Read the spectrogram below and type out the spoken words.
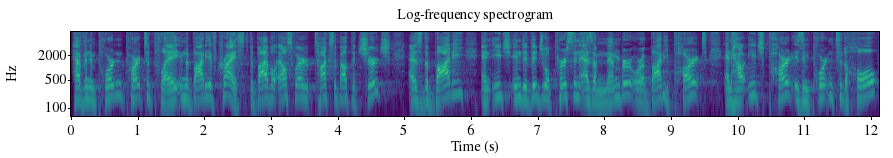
have an important part to play in the body of Christ. The Bible elsewhere talks about the church as the body and each individual person as a member or a body part, and how each part is important to the whole.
